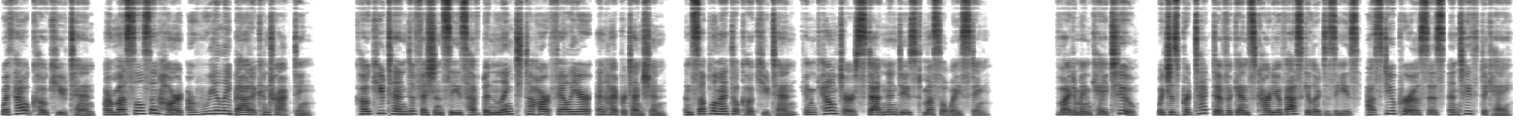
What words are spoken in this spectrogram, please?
Without CoQ10, our muscles and heart are really bad at contracting. CoQ10 deficiencies have been linked to heart failure and hypertension and supplemental CoQ10 can counter statin induced muscle wasting. Vitamin K2, which is protective against cardiovascular disease, osteoporosis, and tooth decay.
